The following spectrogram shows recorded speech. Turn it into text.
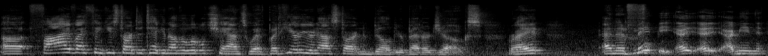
Uh, five, I think you start to take another little chance with, but here you're now starting to build your better jokes, right? And then f- Maybe. I, I, I mean,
